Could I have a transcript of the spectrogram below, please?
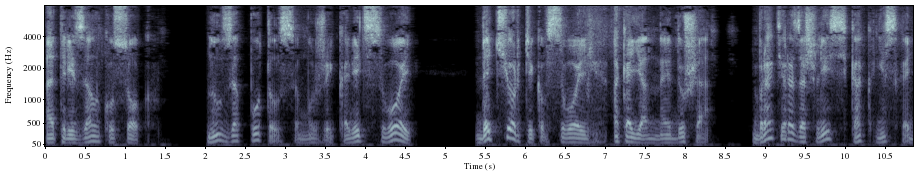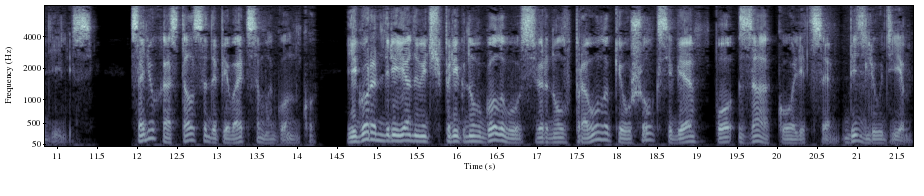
отрезал кусок. Ну, запутался мужик, а ведь свой... Да чертиков свой, окаянная душа! Братья разошлись, как не сходились. Санюха остался допивать самогонку. Егор Андреянович, пригнув голову, свернул в проулок и ушел к себе по заоколице, безлюдьем.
